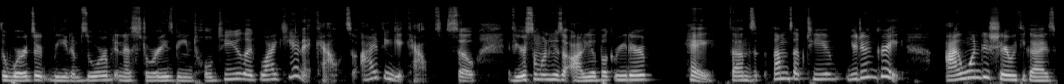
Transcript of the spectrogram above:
the words are being absorbed and a story is being told to you, like why can't it count? So I think it counts. So if you're someone who's an audiobook reader, hey, thumbs thumbs up to you. You're doing great. I wanted to share with you guys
